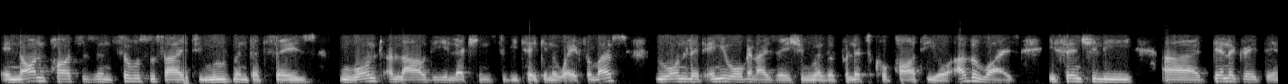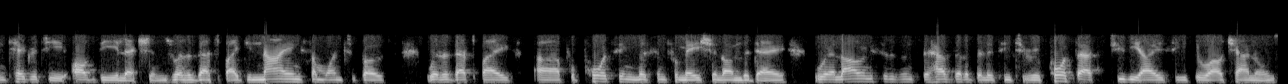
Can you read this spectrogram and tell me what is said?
a nonpartisan civil society movement that says we won't allow the elections to be taken away from us. We won't let any organization, whether political party or otherwise, essentially uh, denigrate the integrity of the elections, whether that's by denying someone to vote, whether that's by uh, purporting misinformation on the day. We're allowing citizens to have that ability to report that to the IEC through our channels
